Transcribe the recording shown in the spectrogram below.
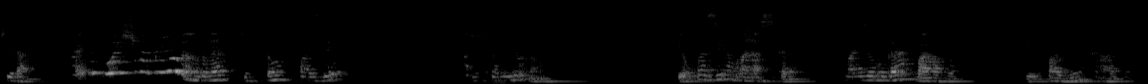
tirar. Aí depois a gente vai melhorando, né? De tanto fazer, a gente vai melhorando. Eu fazia máscara, mas eu não gravava. Eu fazia em casa.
